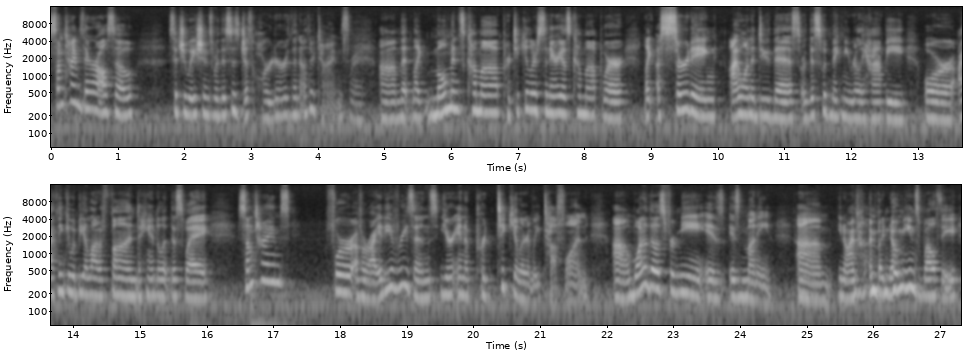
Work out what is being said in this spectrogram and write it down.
Sometimes there are also situations where this is just harder than other times. Right. um, that like moments come up particular scenarios come up where like asserting i want to do this or this would make me really happy or i think it would be a lot of fun to handle it this way. Sometimes for a variety of reasons you're in a particularly tough one. Um, one of those for me is is money um, you know, I'm, I'm by no means wealthy,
